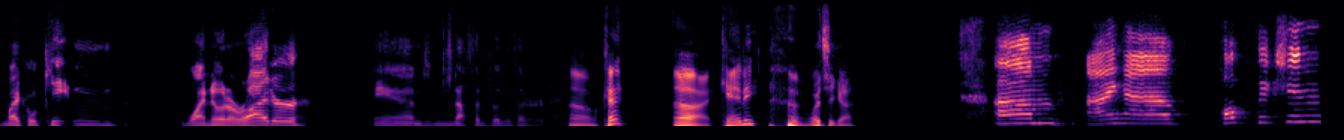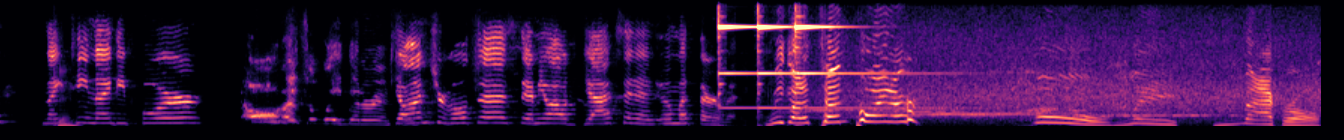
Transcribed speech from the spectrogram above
Michael Keaton, Winona Ryder, and nothing for the third. Okay. All right. Candy, what you got? Um, I have Pulp Fiction, 1994. Oh, that's a way better answer. John Travolta, Samuel L. Jackson, and Uma Thurman. We got a 10 pointer. Holy mackerel.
